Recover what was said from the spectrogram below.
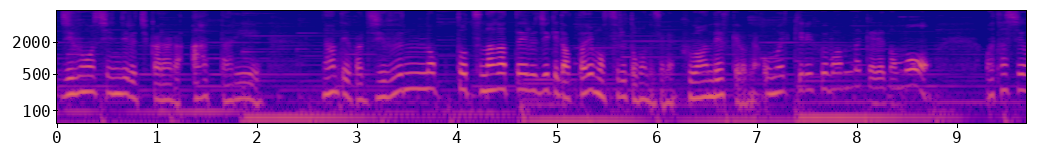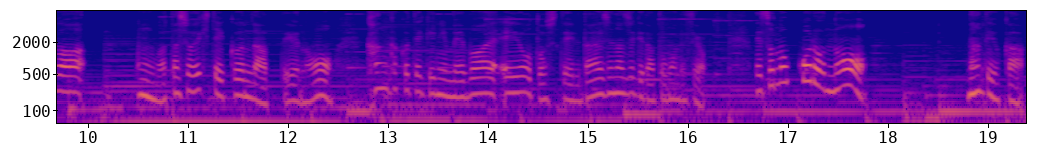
自分を信じる力があったり何ていうか自分のとつながっている時期だったりもすると思うんですよね不安ですけどね思いっきり不安だけれども私はうん、私を生きていくんだっていうのを感覚的に芽生えようとしている大事な時期だと思うんですよ。でその頃の何て言うか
